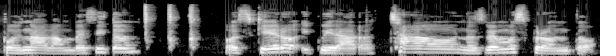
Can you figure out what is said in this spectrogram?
Pues nada, un besito, os quiero y cuidaros. Chao, nos vemos pronto.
